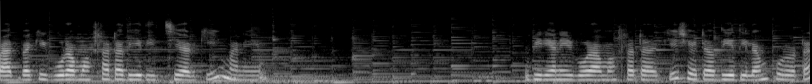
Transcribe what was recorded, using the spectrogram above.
বাদ বাকি গুঁড়া মশলাটা দিয়ে দিচ্ছি আর কি মানে বিরিয়ানির গুঁড়া মশলাটা আর কি, সেটাও দিয়ে দিলাম পুরোটা।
